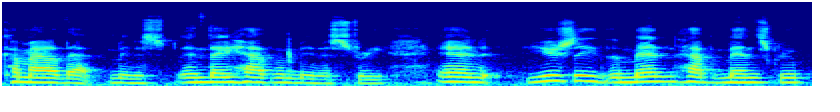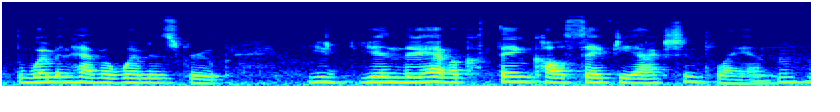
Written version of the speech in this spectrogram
come out of that ministry, and they have a ministry, and usually the men have a men's group, the women have a women's group. You, you and they have a thing called safety action plan, Mm-hmm.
